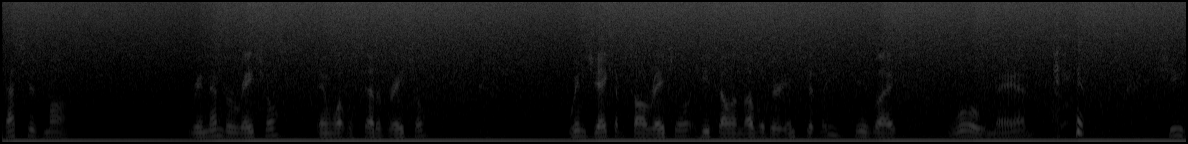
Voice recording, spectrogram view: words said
That's his mom. Remember Rachel and what was said of Rachel? When Jacob saw Rachel, he fell in love with her instantly. He's like, whoa, man. She's awesome.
